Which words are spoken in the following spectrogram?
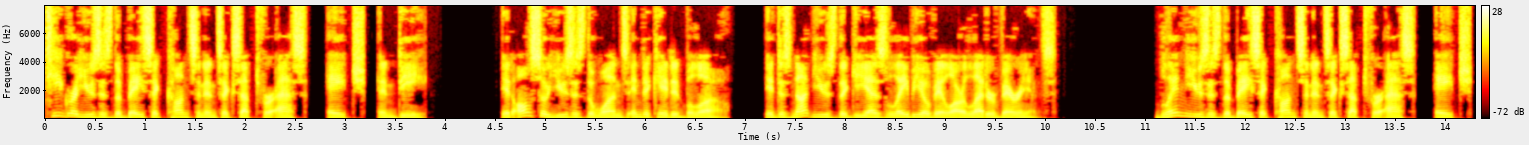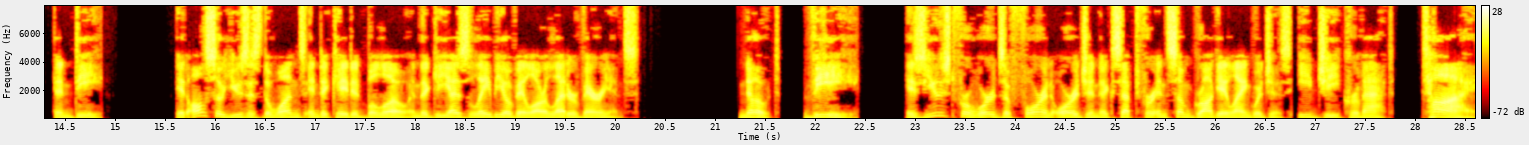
Tigre uses the basic consonants except for S, H, and D. It also uses the ones indicated below. It does not use the Ge'ez labiovelar letter variants. Blin uses the basic consonants except for S, H, and D. It also uses the ones indicated below and the Ge'ez labiovelar letter variants. Note v is used for words of foreign origin except for in some Gurage languages, e.g. cravat tie,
